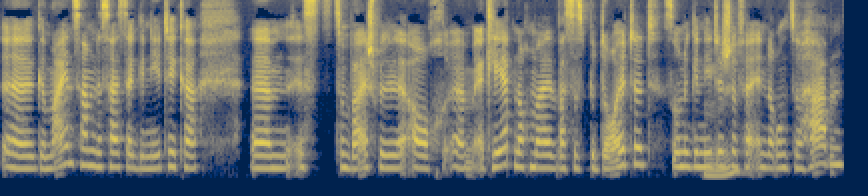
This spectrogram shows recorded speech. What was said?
äh, gemeinsam. Das heißt, der Genetiker ähm, ist zum Beispiel auch ähm, erklärt nochmal, was es bedeutet, so eine genetische mhm. Veränderung zu haben,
